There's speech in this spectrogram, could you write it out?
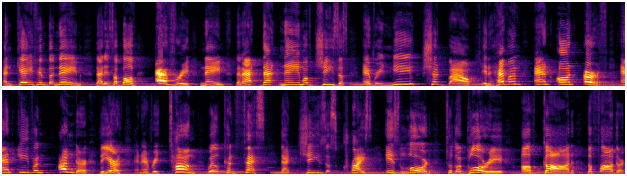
and gave him the name that is above every name, that at that name of Jesus, every knee should bow in heaven and on earth and even under the earth, and every tongue will confess that Jesus Christ is Lord to the glory of God the Father.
